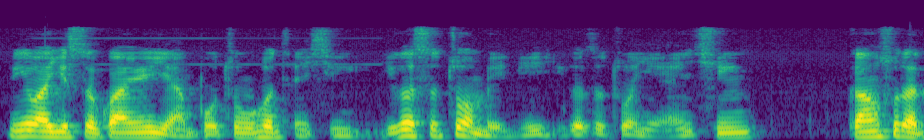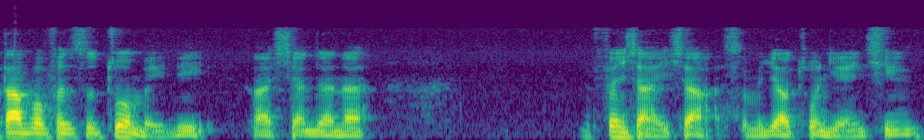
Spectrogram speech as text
另外就是关于眼部综合整形，一个是做美丽，一个是做年轻。刚说的大部分是做美丽，那现在呢，分享一下什么叫做年轻。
